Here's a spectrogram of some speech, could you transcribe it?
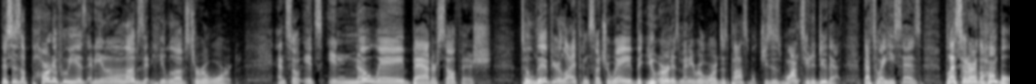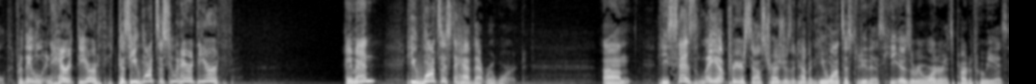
This is a part of who he is, and he loves it. He loves to reward. And so it's in no way bad or selfish to live your life in such a way that you earn as many rewards as possible. Jesus wants you to do that. That's why he says, Blessed are the humble, for they will inherit the earth, because he wants us to inherit the earth. Amen? He wants us to have that reward. Um, he says, Lay up for yourselves treasures in heaven. He wants us to do this. He is a rewarder, it's part of who he is.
